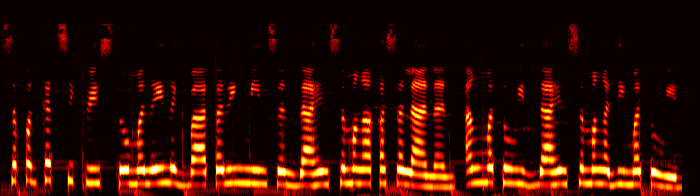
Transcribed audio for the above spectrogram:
Sapagkat si Kristo man ay nagbata ring minsan dahil sa mga kasalanan, ang matuwid dahil sa mga di matuwid,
